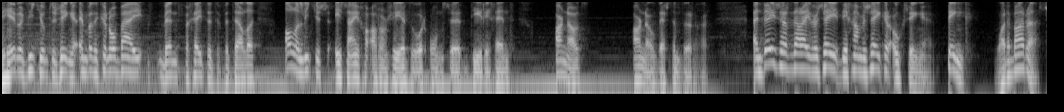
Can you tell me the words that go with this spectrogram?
Heerlijk liedje om te zingen. En wat ik er nog bij ben vergeten te vertellen... alle liedjes zijn gearrangeerd door onze dirigent Arnoud, Arno Westenburger. En deze die gaan we zeker ook zingen. Pink, What About Us?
